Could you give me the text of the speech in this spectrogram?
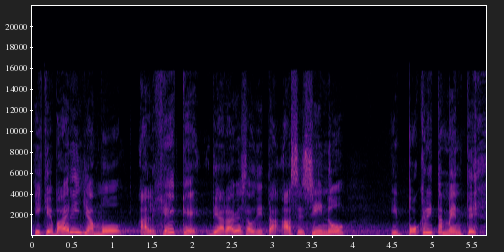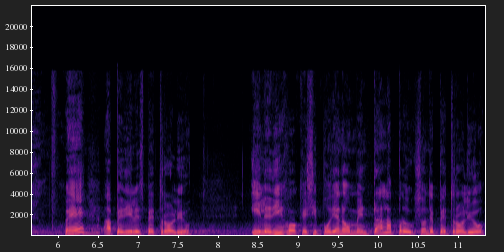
y que Biden llamó al jeque de Arabia Saudita asesino, hipócritamente fue a pedirles petróleo. Y le dijo que si podían aumentar la producción de petróleo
